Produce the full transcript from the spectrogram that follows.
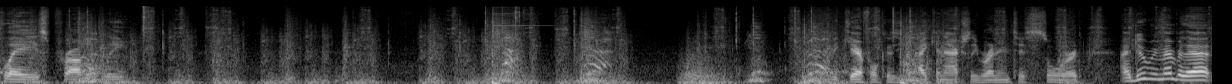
plays, probably. Be careful, because I can actually run into sword. I do remember that.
